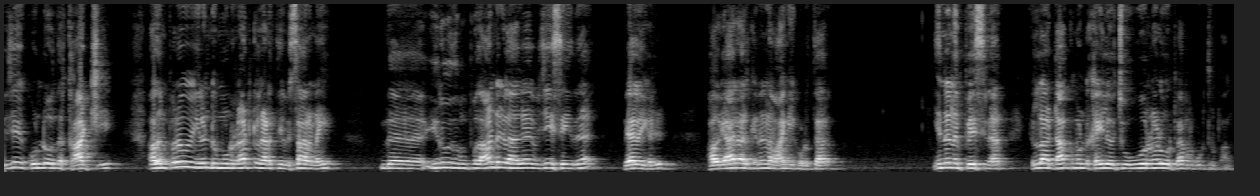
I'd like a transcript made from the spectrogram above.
விஜய் கொண்டு வந்த காட்சி அதன் பிறகு இரண்டு மூன்று நாட்கள் நடத்திய விசாரணை இந்த இருபது முப்பது ஆண்டுகளாக விஜய் செய்த வேலைகள் அவர் யார் யாருக்கு என்னென்ன வாங்கி கொடுத்தார் என்னென்ன பேசினார் எல்லா டாக்குமெண்ட்டும் கையில் வச்சு ஒவ்வொரு நாளும் ஒரு பேப்பர் கொடுத்துருப்பாங்க.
